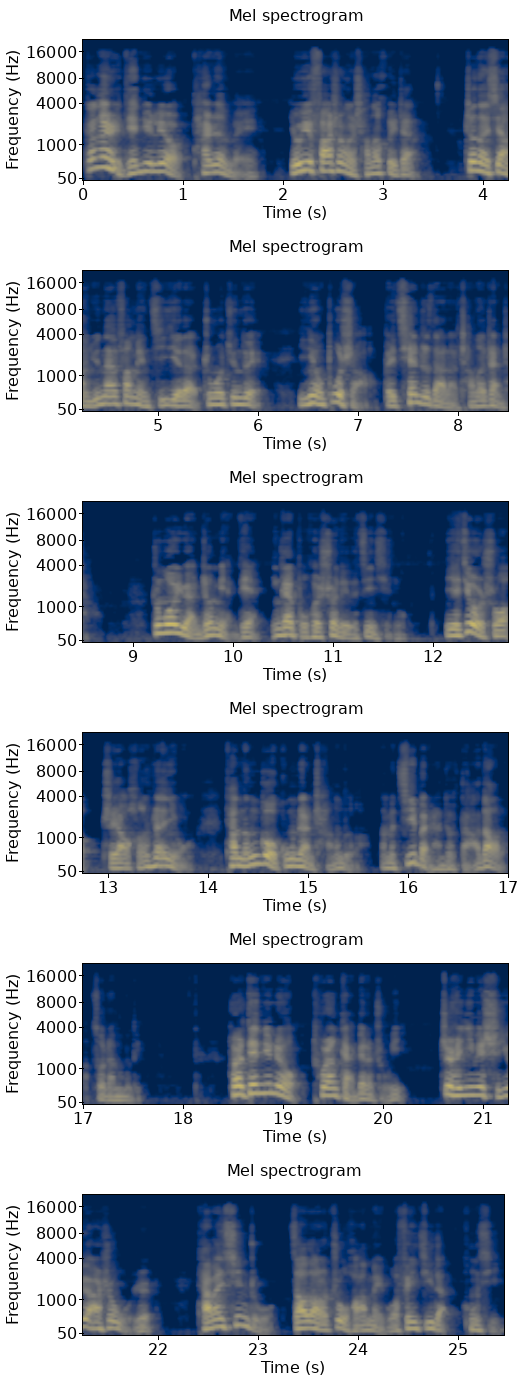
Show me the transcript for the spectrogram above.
刚开始，滇军六他认为，由于发生了常德会战。正在向云南方面集结的中国军队已经有不少被牵制在了常德战场，中国远征缅甸应该不会顺利的进行了。也就是说，只要横山勇他能够攻占常德，那么基本上就达到了作战目的。可是滇军六突然改变了主意，这是因为十一月二十五日，台湾新竹遭到了驻华美国飞机的空袭。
